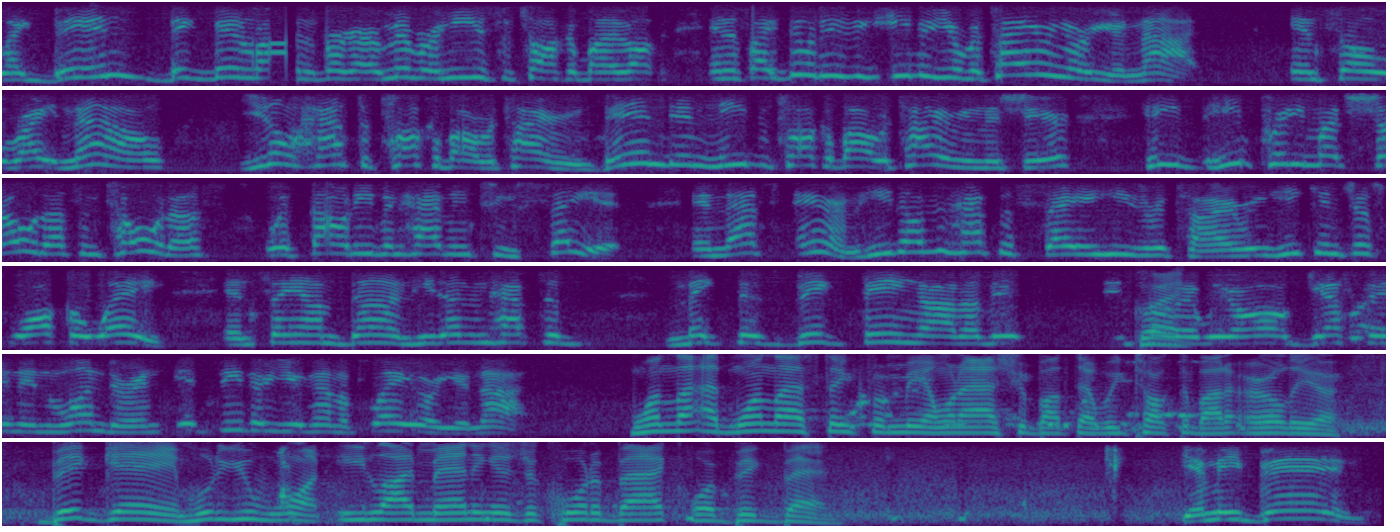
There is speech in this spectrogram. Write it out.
like Ben, Big Ben Roethlisberger. I remember he used to talk about it, all, and it's like, dude, either you're retiring or you're not. And so right now, you don't have to talk about retiring. Ben didn't need to talk about retiring this year. He he pretty much showed us and told us without even having to say it. And that's Aaron. He doesn't have to say he's retiring. He can just walk away and say I'm done. He doesn't have to make this big thing out of it so that we're all guessing and wondering. It's either you're going to play or you're not. One, la- one last thing for me. I want to ask you about that. We talked about it earlier. Big game. Who do you want? Eli Manning as your quarterback or Big Ben? Give me Ben.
